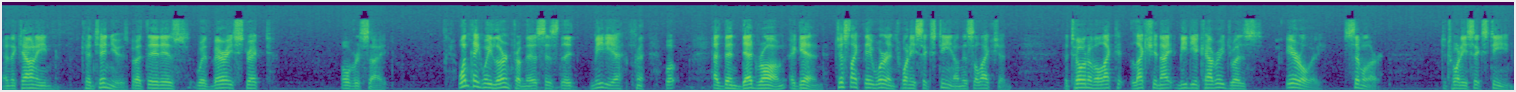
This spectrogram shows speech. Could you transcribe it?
and the counting continues, but it is with very strict oversight. One thing we learned from this is that media has been dead wrong again, just like they were in 2016 on this election. The tone of elect- election night media coverage was eerily similar to 2016.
